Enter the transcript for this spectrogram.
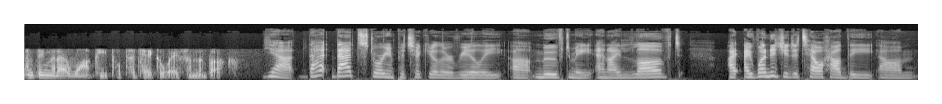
something that I want people to take away from the book. Yeah, that that story in particular really uh, moved me, and I loved. I, I wanted you to tell how the um,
